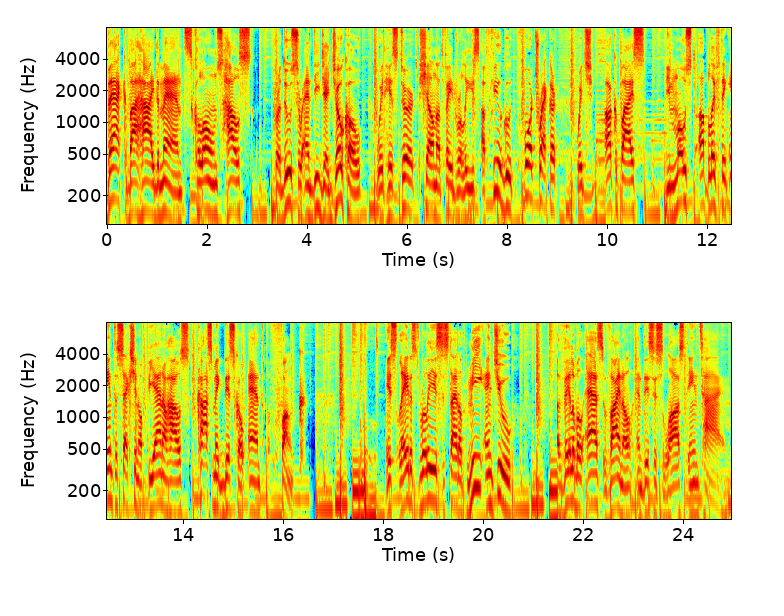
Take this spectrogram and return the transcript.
back by High Demands, Cologne's house producer and DJ Djoko with his third Shall Not Fade release, a feel good four tracker which occupies the most uplifting intersection of piano house, cosmic disco, and funk. His latest release is titled Me and You, available as vinyl, and this is Lost in Time.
